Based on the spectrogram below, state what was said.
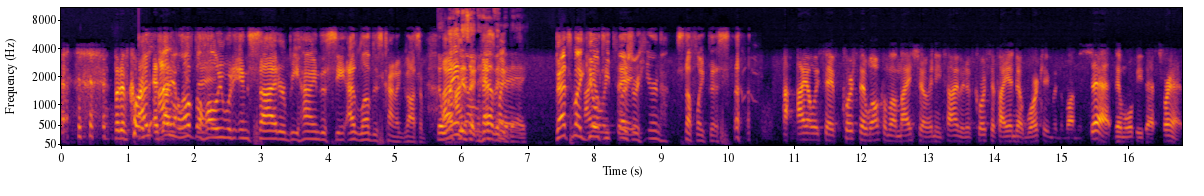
but of course, I, as I, I, always love the say- Hollywood insider behind the scene. I love this kind of gossip. I- Dwayne I is know in heaven my- today. That's my guilty always say- pleasure hearing stuff like this. I, I always say, of course, they're welcome on my show anytime, and of course, if I end up working with them on the set, then we'll be best friends.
